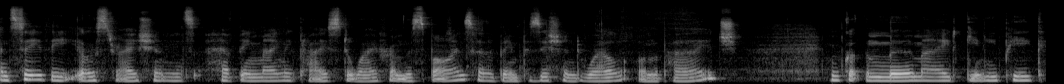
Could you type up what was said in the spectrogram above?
And see the illustrations have been mainly placed away from the spine, so they've been positioned well on the page. We've got the mermaid guinea pig.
